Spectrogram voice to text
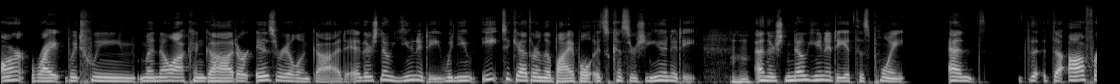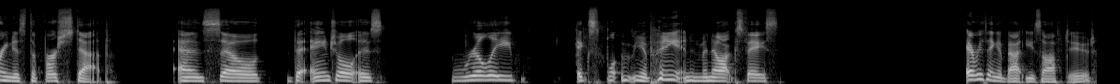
aren't right between Manoach and God or Israel and God. And there's no unity. When you eat together in the Bible, it's because there's unity. Mhm. And there's no unity at this point. And the, the offering is the first step. And so the angel is really expl- you know, putting it in Manoach's face. Everything about you's off, dude.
